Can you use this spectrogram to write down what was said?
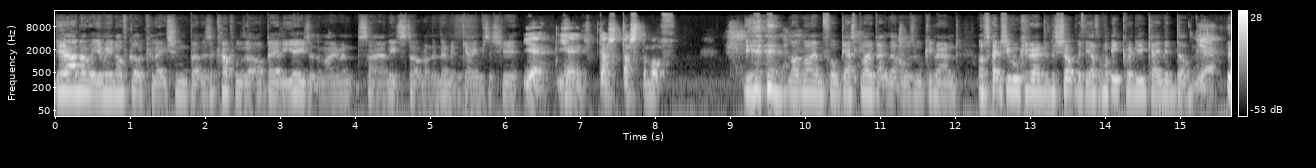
Yeah, I know what you mean. I've got a collection, but there's a couple that I barely use at the moment, so I need to start running them in games this year. Yeah, yeah, dust dust them off. Yeah, like my M4 gas blowback that I was walking around. I was actually walking around in the shop with the other week when you came in, Dom. Yeah.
